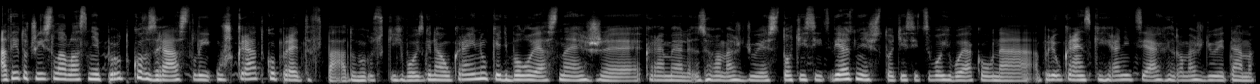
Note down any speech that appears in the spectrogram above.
A tieto čísla vlastne prudko vzrástli už krátko pred vpádom ruských vojsk na Ukrajinu, keď bolo jasné, že Kreml zhromažďuje 100 tisíc, viac než 100 tisíc svojich vojakov na, pri ukrajinských hraniciach, zhromažďuje tam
